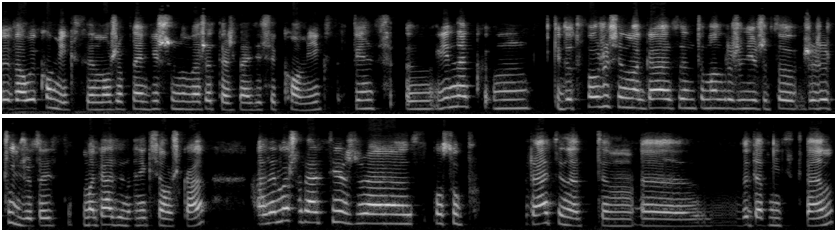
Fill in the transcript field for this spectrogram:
bywały komiksy, może w najbliższym numerze też znajdzie się komiks, więc jednak kiedy otworzy się magazyn, to mam wrażenie, że, to, że, że czuć, że to jest magazyn, a nie książka. Ale masz rację, że sposób pracy nad tym e, wydawnictwem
